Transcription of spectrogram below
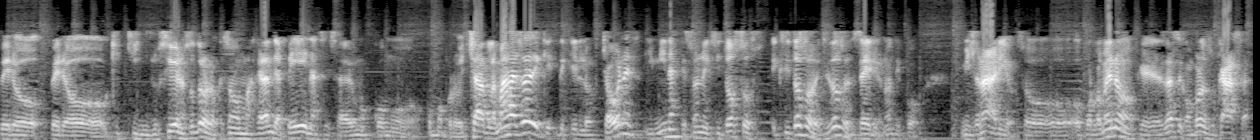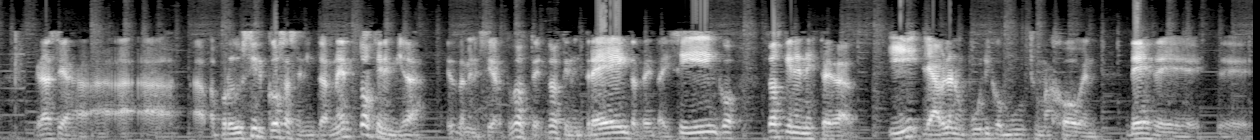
pero, pero que, inclusive nosotros los que somos más grandes apenas sabemos cómo, cómo aprovecharla. Más allá de que, de que los chabones y minas que son exitosos, exitosos, exitosos en serio, ¿no? Tipo millonarios o, por lo menos que ya se compraron su casa gracias a, producir cosas en internet, todos tienen mi edad, eso también es cierto, todos, tienen 30, 35, todos tienen esta edad y le hablan a un público mucho más joven, desde este,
